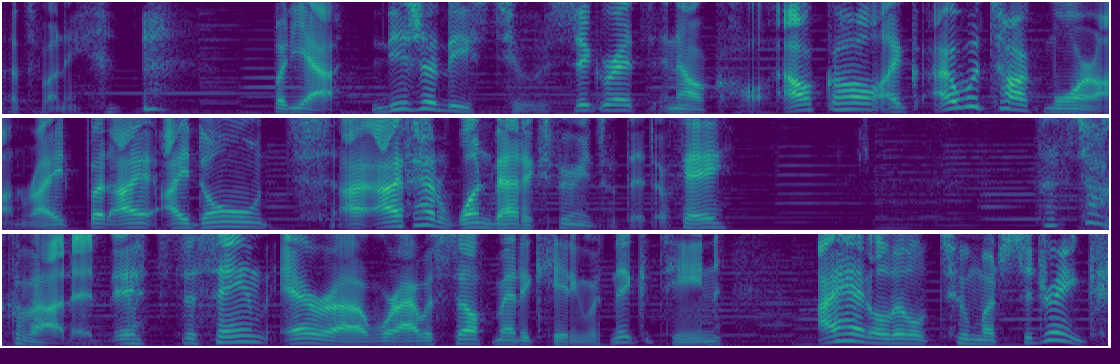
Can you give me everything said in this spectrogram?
That's funny. but yeah, these are these two cigarettes and alcohol. Alcohol, I, I would talk more on, right? But I, I don't, I, I've had one bad experience with it, okay? Let's talk about it. It's the same era where I was self medicating with nicotine. I had a little too much to drink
